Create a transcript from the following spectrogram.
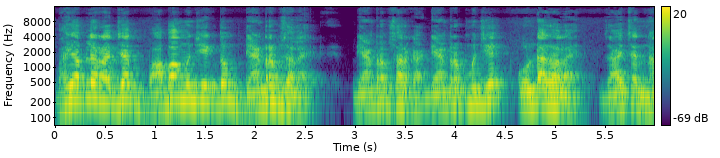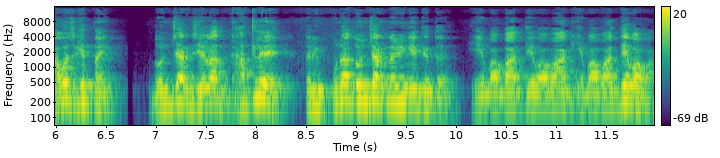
भाई आपल्या राज्यात बाबा म्हणजे एकदम डॅन्ड्रप झालाय. डॅन्ड्रप सारखा. डॅन्ड्रप म्हणजे कोंडा झालाय. जायचं नावच घेत नाही. दोन चार जेलात घातले तरी पुन्हा दोन चार नवीन येत हे बाबा ते बाबा घे बाबा दे बाबा.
